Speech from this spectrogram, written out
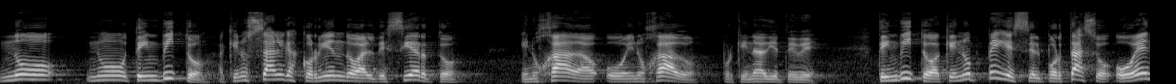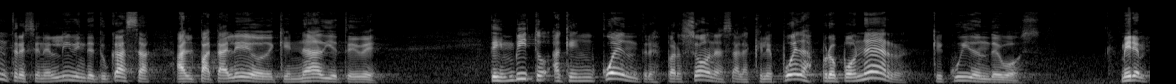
no, no te invito a que no salgas corriendo al desierto enojada o enojado porque nadie te ve. Te invito a que no pegues el portazo o entres en el living de tu casa al pataleo de que nadie te ve. Te invito a que encuentres personas a las que les puedas proponer que cuiden de vos. Miren,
